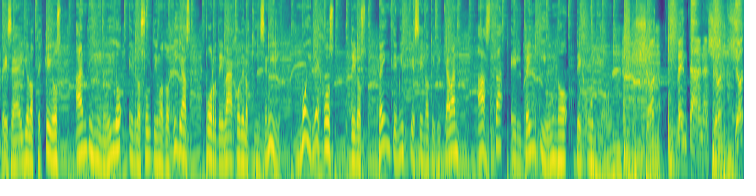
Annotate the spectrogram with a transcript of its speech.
Pese a ello, los testeos han disminuido en los últimos dos días por debajo de los 15.000, muy lejos de los 20.000 que se notificaban hasta el 21 de junio. Ventana, shot, shot,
